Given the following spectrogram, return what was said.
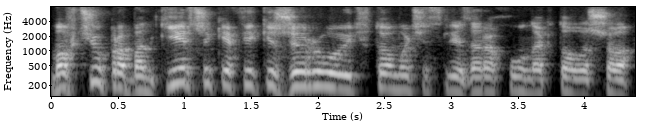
мовчу про банкірчиків, які жирують, в тому числі за рахунок того, що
